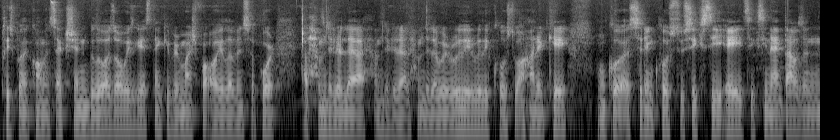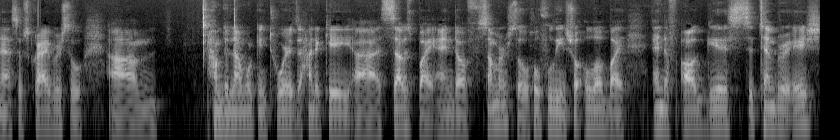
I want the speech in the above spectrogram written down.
please put in the comment section below. As always guys thank you very much for all your love and support. Alhamdulillah alhamdulillah alhamdulillah. We're really really close to 100k i'm clo sitting close to 68 69,000 uh, subscribers. So um, alhamdulillah i'm working towards 100k uh, subs by end of summer. So hopefully inshallah by end of august september ish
